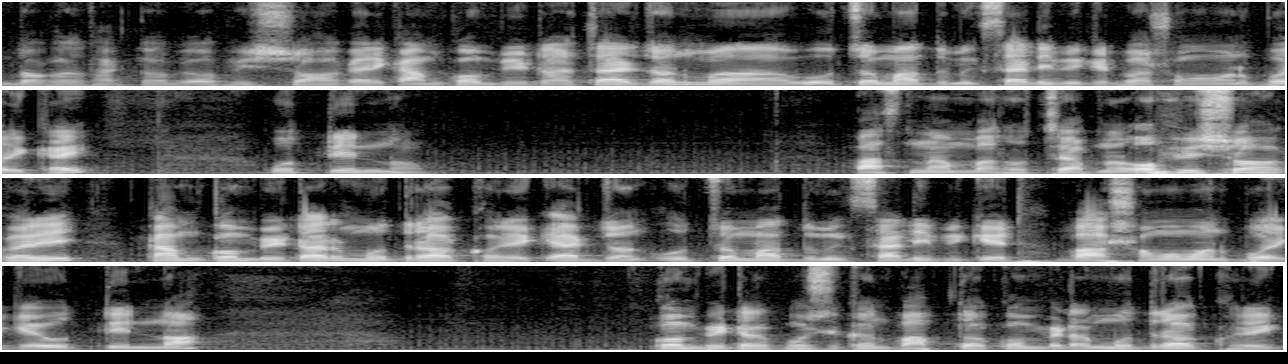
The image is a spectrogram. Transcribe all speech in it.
দক্ষতা থাকতে হবে। অফিস সহকারী কাম কম্পিউটার, চারজন উচ্চ মাধ্যমিক সার্টিফিকেট বা সমমান পরীক্ষায় উত্তীর্ণ। পাঁচ নাম্বার হচ্ছে আপনার অফিস সহকারী কাম কম্পিউটার মুদ্রা অক্ষরিক একজন উচ্চ মাধ্যমিক সার্টিফিকেট বা সমমান পরীক্ষায় উত্তীর্ণ। কম্পিউটার প্রশিক্ষণ প্রাপ্ত কম্পিউটার মুদ্রা অক্ষরিক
